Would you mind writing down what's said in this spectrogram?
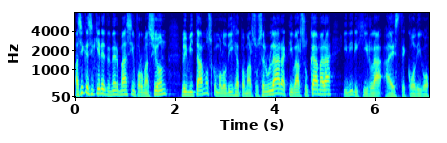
Así que si quiere tener más información, lo invitamos, como lo dije, a tomar su celular, activar su cámara y dirigirla a este código.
